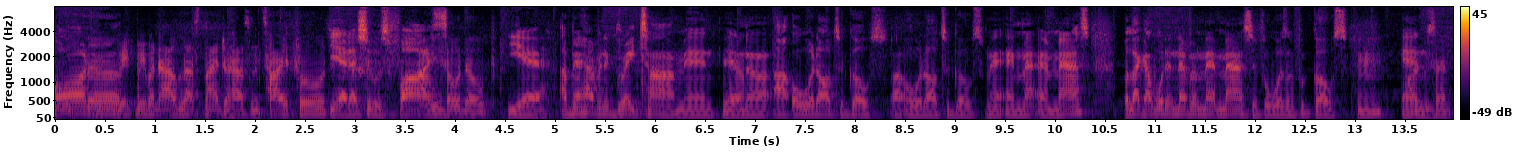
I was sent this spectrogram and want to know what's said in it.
Carter. We, we went out last night to have some Thai food. Yeah, that shit was fire. was so dope. yeah, I've been having a great time, man. Yeah. And uh, I owe it all to Ghost. I owe it all to Ghost, man. And, Ma- and Mass, but like I would have never met Mass if it wasn't for Ghost. and 100%.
